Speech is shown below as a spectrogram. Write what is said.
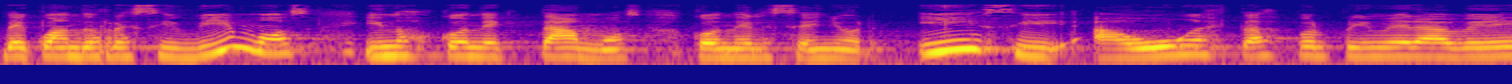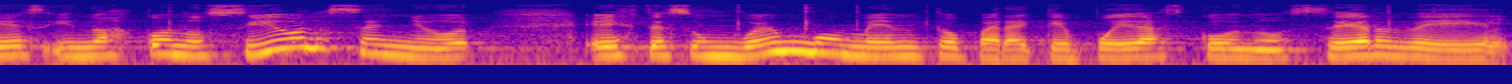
de cuando recibimos y nos conectamos con el Señor. Y si aún estás por primera vez y no has conocido al Señor, este es un buen momento para que puedas conocer de Él.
